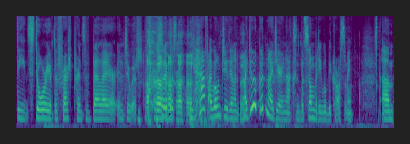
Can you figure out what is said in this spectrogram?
the story of the Fresh Prince of Bel Air into it. so he goes, "We have. I won't do the. I do a good Nigerian accent, but somebody will be crossing me." Um,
